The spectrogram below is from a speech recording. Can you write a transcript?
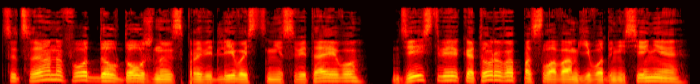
Цицианов отдал должную справедливость Несветаеву, действия которого, по словам его донесения,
